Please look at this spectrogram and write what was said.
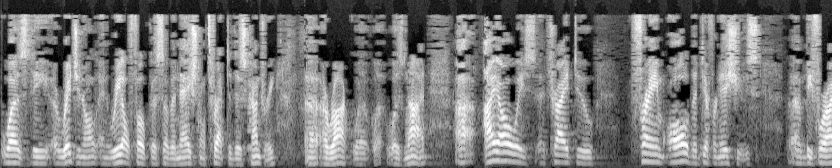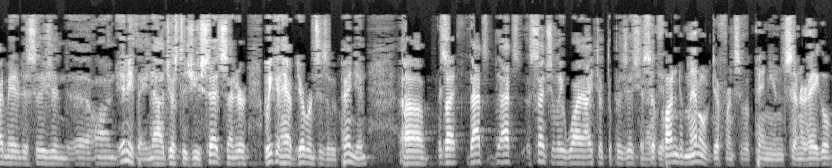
was the original and real focus of a national threat to this country. Uh, Iraq wa- wa- was not. Uh, I always uh, tried to frame all of the different issues uh, before I made a decision uh, on anything. Now, just as you said, Senator, we can have differences of opinion, uh, but that's that's essentially why I took the position It's I a did. fundamental difference of opinion, Senator Hagel.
